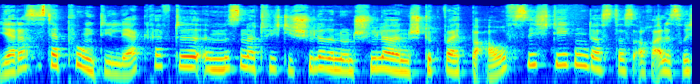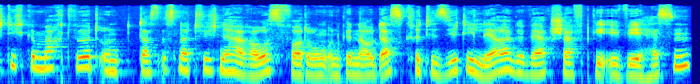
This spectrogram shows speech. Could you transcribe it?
Ja, das ist der Punkt. Die Lehrkräfte müssen natürlich die Schülerinnen und Schüler ein Stück weit beaufsichtigen, dass das auch alles richtig gemacht wird. Und das ist natürlich eine Herausforderung. Und genau das kritisiert die Lehrergewerkschaft GEW Hessen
